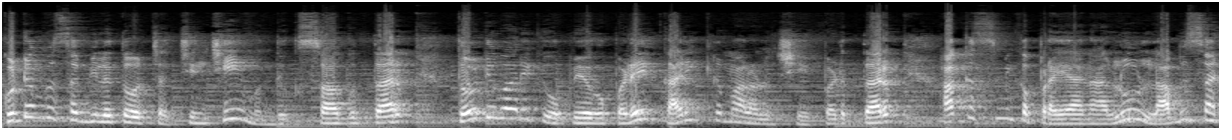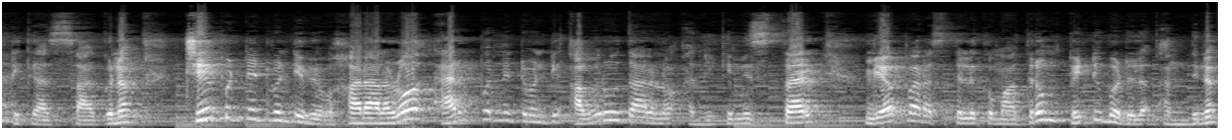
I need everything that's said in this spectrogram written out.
కుటుంబ సభ్యులతో చర్చించి ముందుకు సాగుతారు. తోటివారికి ఉపయోగపడే కార్యక్రమాలను చేపడతారు. ఆకస్మిక ప్రయాణాలు లాభసాటిగా సాగున. చేపట్టినటువంటి వ్యవహారాలలో ఏర్పడినటువంటి అవరోధాలను అధిగమిస్తారు. వ్యాపారస్తులకు మాత్రం పెట్టుబడులు అందిన.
